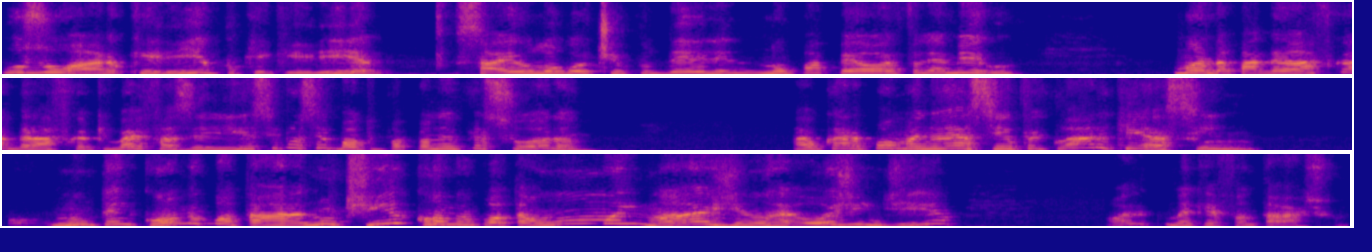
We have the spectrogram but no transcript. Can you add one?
O usuário queria, porque queria, saiu o logotipo dele no papel. Eu falei, amigo, manda para a gráfica, a gráfica que vai fazer isso, e você bota o papel na impressora. Aí o cara, pô, mas não é assim. Eu falei, claro que é assim não tem como eu botar, não tinha como eu botar uma imagem. No, hoje em dia, olha como é que é fantástico.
